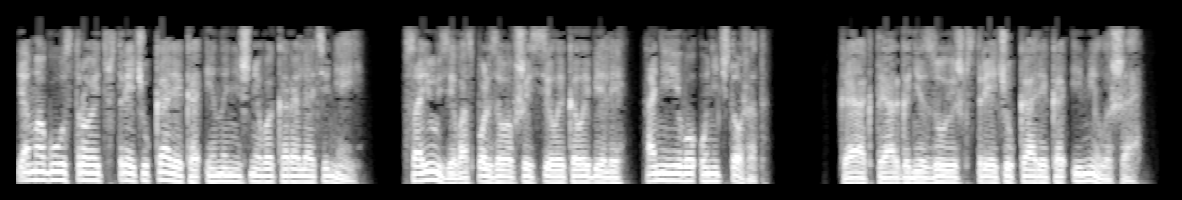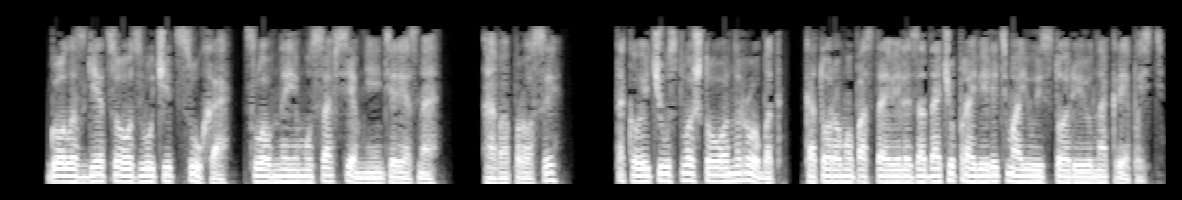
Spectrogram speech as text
Я могу устроить встречу Карика и нынешнего короля теней. В союзе, воспользовавшись силой колыбели, они его уничтожат. Как ты организуешь встречу Карика и Милыша?» Голос Гецо звучит сухо, словно ему совсем не интересно. А вопросы? Такое чувство, что он робот, которому поставили задачу проверить мою историю на крепость.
